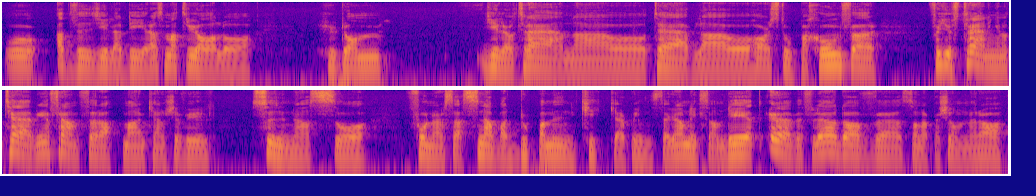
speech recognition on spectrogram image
och att vi gillar deras material och hur de gillar att träna och tävla och har stor passion för, för just träningen och tävlingen framför att man kanske vill synas och få några så snabba dopaminkickar på Instagram liksom. Det är ett överflöd av eh, sådana personer och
